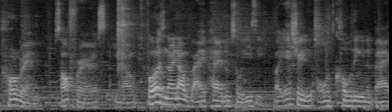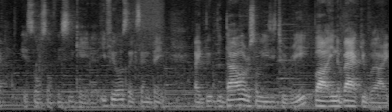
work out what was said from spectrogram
program softwares, you know, for us right now, iPad looks so easy, but actually all coding in the back is so sophisticated. It feels like same thing. Like the, the dial is so easy to read, but in the back you'll be like,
